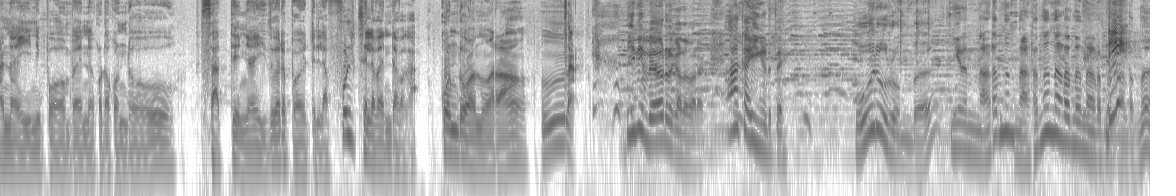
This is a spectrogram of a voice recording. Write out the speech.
അണ്ണാ ഇനി പോകുമ്പോ എന്നെ കൂടെ കൊണ്ടുപോകൂ സത്യം ഞാൻ ഇതുവരെ പോയിട്ടില്ല. ഫുൾ ചെലവ് എന്റെ വക. കൊണ്ടുപോവാന്ന് പറ. ഇനി വേറൊരു കഥ പറ ആ കൈ ഇങ്ങടുത്തെ ഒരു ഉറുമ്പ് ഇങ്ങനെ നടന്ന് നടന്ന് നടന്ന് നടന്ന് നടന്ന്.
